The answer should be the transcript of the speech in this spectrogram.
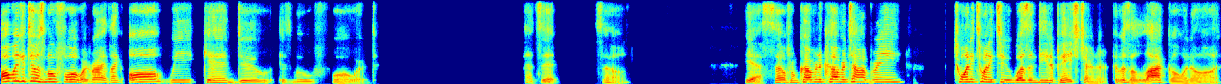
all we can do is move forward, right? Like all we can do is move forward. That's it. So Yes. So from cover to cover, Tom Breen, 2022 was indeed a page turner. It was a lot going on.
